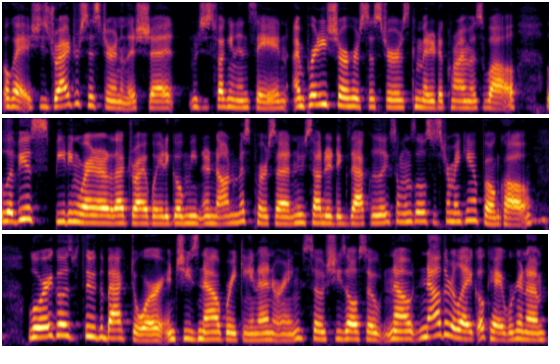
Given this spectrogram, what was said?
Okay, she's dragged her sister into this shit, which is fucking insane. I'm pretty sure her sister has committed a crime as well. Olivia's speeding right out of that driveway to go meet an anonymous person who sounded exactly like someone's little sister making a phone call. Lori goes through the back door and she's now breaking and entering. So she's also now, now they're like, okay, we're gonna,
